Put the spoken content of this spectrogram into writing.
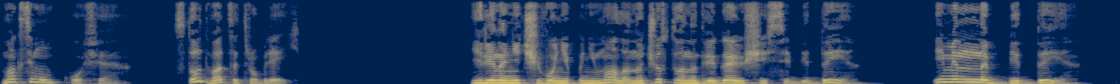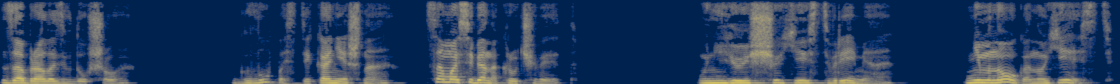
Максимум кофе. 120 рублей. Ирина ничего не понимала, но чувство надвигающейся беды, именно беды, забралось в душу. Глупости, конечно, сама себя накручивает. У нее еще есть время. Немного, но есть.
